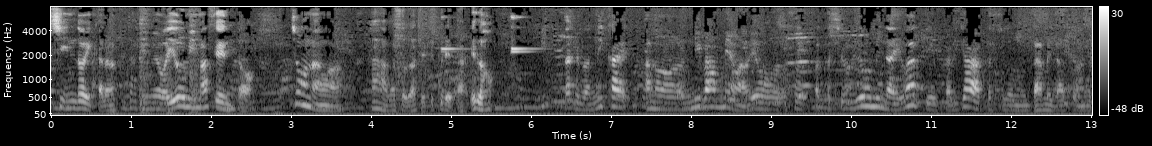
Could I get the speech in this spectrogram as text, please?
しんどいから2人目は読みませんと。長男は母が育ててくれたけどだけど2回あの2番目はよ私は読みないわって言うからじゃあ私はもうダメだと思っ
